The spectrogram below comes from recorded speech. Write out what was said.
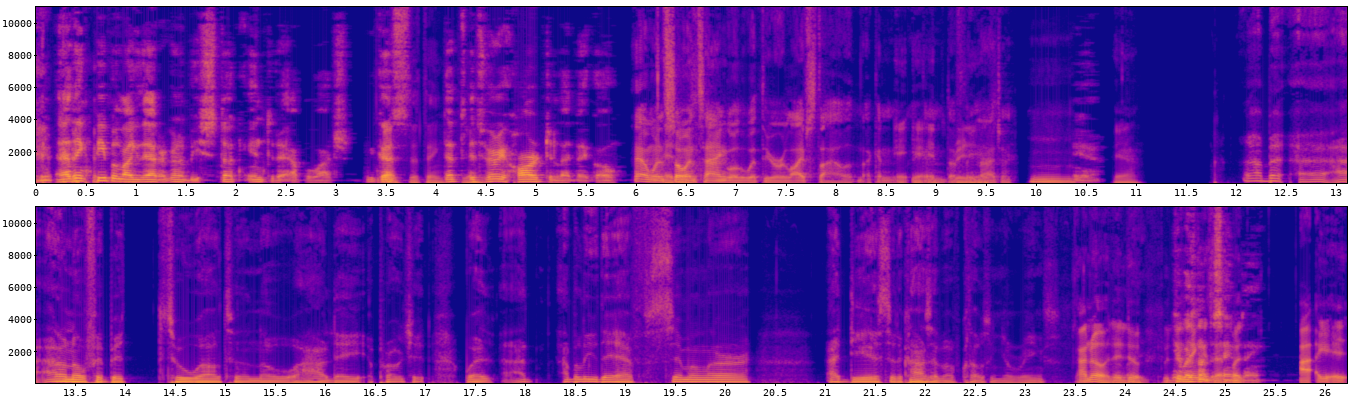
and I think people like that are going to be stuck into the Apple Watch because That's the thing. that's yeah. it's very hard to let that go. Yeah, when it's It so is. entangled with your lifestyle, I can, It- I can really definitely is. imagine. Mm. Yeah, yeah. I bet uh, I I don't know Fitbit too well to know how they approach it, but I I believe they have similar ideas to the concept of closing your rings. I know they do. Like- But yeah, but it's not is the same but thing. I,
